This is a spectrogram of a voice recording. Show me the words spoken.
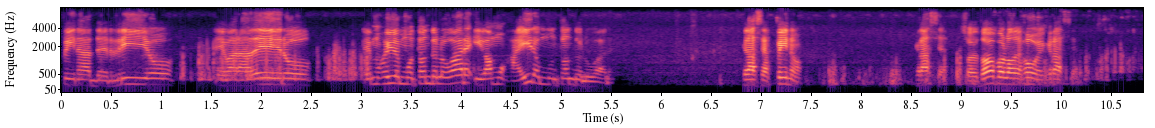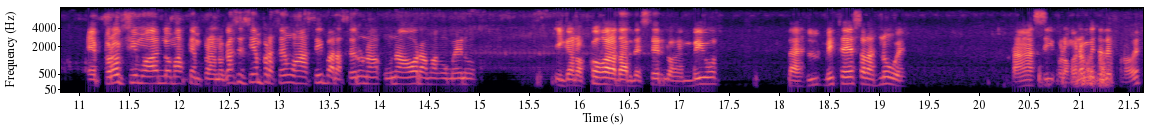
Pinas del Río, eh, Varadero. Hemos ido a un montón de lugares y vamos a ir a un montón de lugares. Gracias, Pino. Gracias. Sobre todo por lo de joven, gracias. El próximo hazlo más temprano. Casi siempre hacemos así para hacer una, una hora más o menos y que nos coja el atardecer los en vivos. Las, ¿Viste eso, las nubes? Están así, por lo menos en mi teléfono, ¿ves?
